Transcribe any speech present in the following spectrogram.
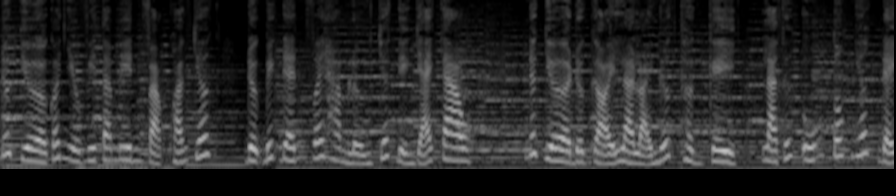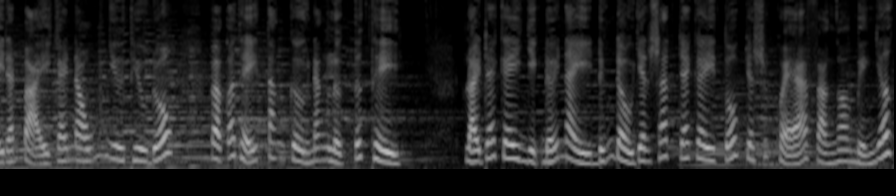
Nước dừa có nhiều vitamin và khoáng chất, được biết đến với hàm lượng chất điện giải cao. Nước dừa được gọi là loại nước thần kỳ, là thức uống tốt nhất để đánh bại cái nóng như thiêu đốt và có thể tăng cường năng lực tức thì. Loại trái cây nhiệt đới này đứng đầu danh sách trái cây tốt cho sức khỏe và ngon miệng nhất.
